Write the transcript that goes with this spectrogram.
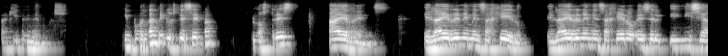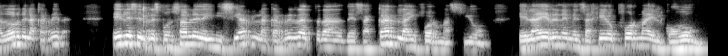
aquí tenemos. Importante que usted sepa los tres ARNs. El ARN mensajero. El ARN mensajero es el iniciador de la carrera. Él es el responsable de iniciar la carrera, de sacar la información. El ARN mensajero forma el codón.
